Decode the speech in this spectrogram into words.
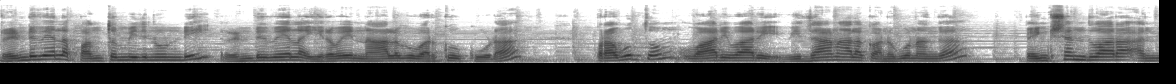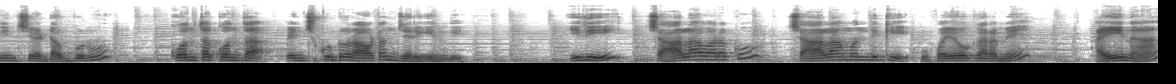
రెండు వేల పంతొమ్మిది నుండి రెండు వేల ఇరవై నాలుగు వరకు కూడా ప్రభుత్వం వారి వారి విధానాలకు అనుగుణంగా పెన్షన్ ద్వారా అందించే డబ్బును కొంత కొంత పెంచుకుంటూ రావటం జరిగింది. ఇది చాలా వరకు చాలామందికి ఉపయోగకరమే. అయినా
